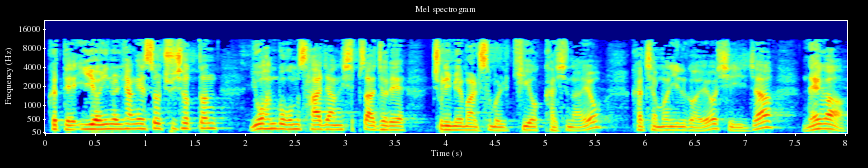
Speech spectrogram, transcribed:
그때 이 여인을 향해서 주셨던 요한복음 4장 14절에 주님의 말씀을 기억하시나요? 같이 한번 읽어요. 시작. 내가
